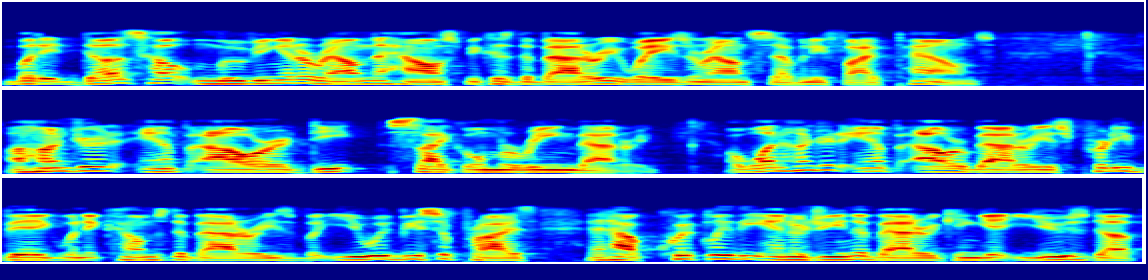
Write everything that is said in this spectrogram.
but it does help moving it around the house because the battery weighs around 75 pounds. A 100 amp hour deep cycle marine battery. A 100 amp hour battery is pretty big when it comes to batteries, but you would be surprised at how quickly the energy in the battery can get used up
